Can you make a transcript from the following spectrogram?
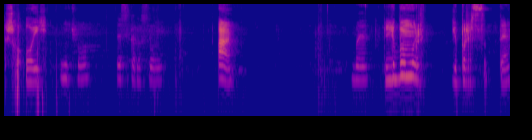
Що, ой. нічого. Десика настрой. А, Б. Любомир. Юперсте.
